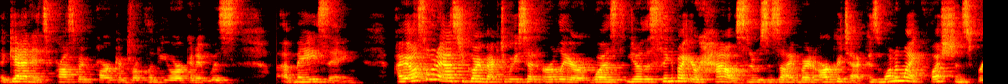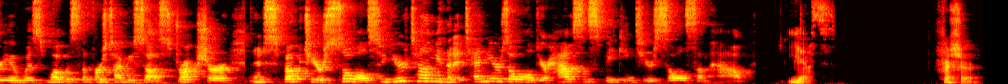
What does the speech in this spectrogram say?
again, it's Prospect Park in Brooklyn, New York, and it was amazing. I also want to ask you, going back to what you said earlier, was you know this thing about your house, and it was designed by an architect. Because one of my questions for you was, what was the first time you saw a structure and it spoke to your soul? So you're telling me that at 10 years old, your house is speaking to your soul somehow. Yes, for sure.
